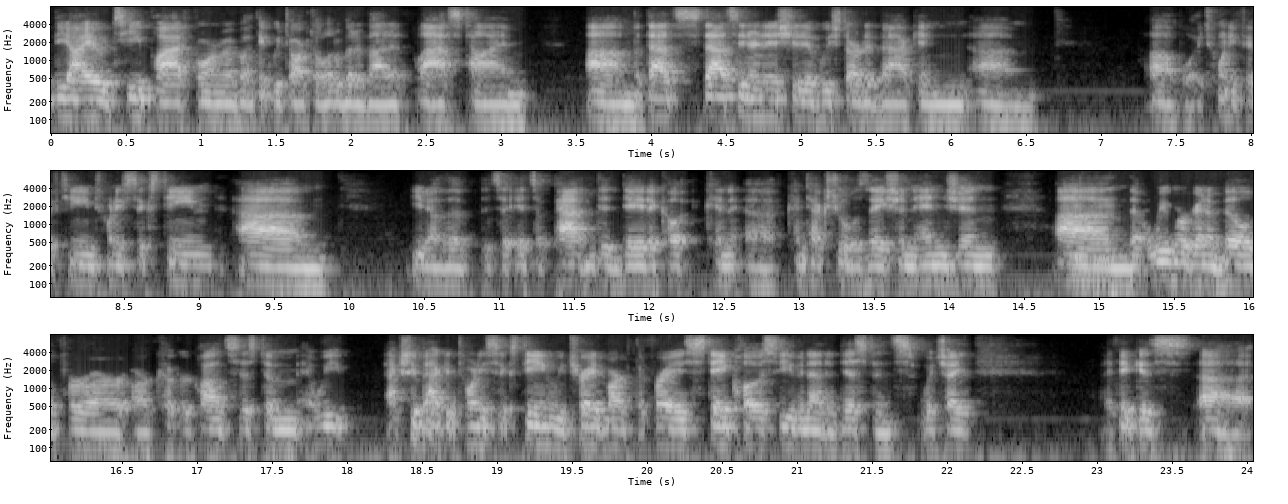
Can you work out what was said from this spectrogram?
the IoT platform, I think we talked a little bit about it last time, um, but that's that's an initiative we started back in um, oh boy, 2015, 2016. Um, you know, the, it's a, it's a patented data co- con, uh, contextualization engine um, mm-hmm. that we were going to build for our, our Cooker Cloud system. And we actually back in 2016, we trademarked the phrase "stay close even at a distance," which I I think is uh,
